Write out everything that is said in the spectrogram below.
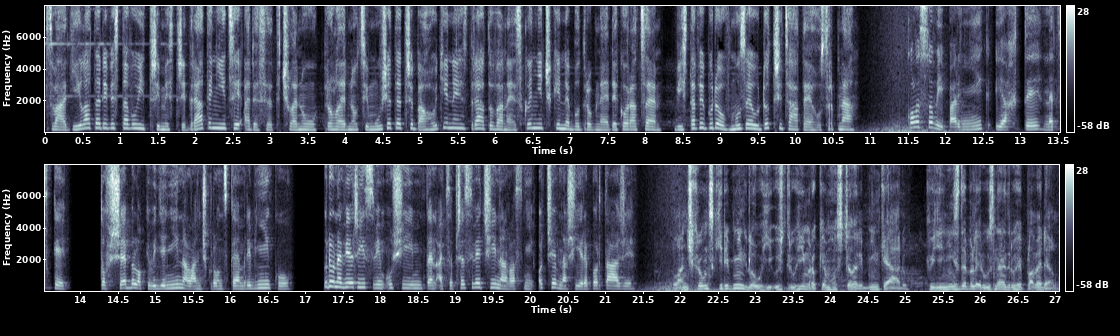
Svá díla tady vystavují tři mistři dráteníci a deset členů. Prohlédnout si můžete třeba hodiny, zdrátované skleničky nebo drobné dekorace. Výstavy budou v muzeu do 30. srpna. Kolesový parník, jachty, necky. To vše bylo k vidění na Lančkronském rybníku. Kdo nevěří svým uším, ten ať se přesvědčí na vlastní oči v naší reportáži. Lančkrounský rybník dlouhý už druhým rokem hostil rybníkiádu. K vidění zde byly různé druhy plavidel.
